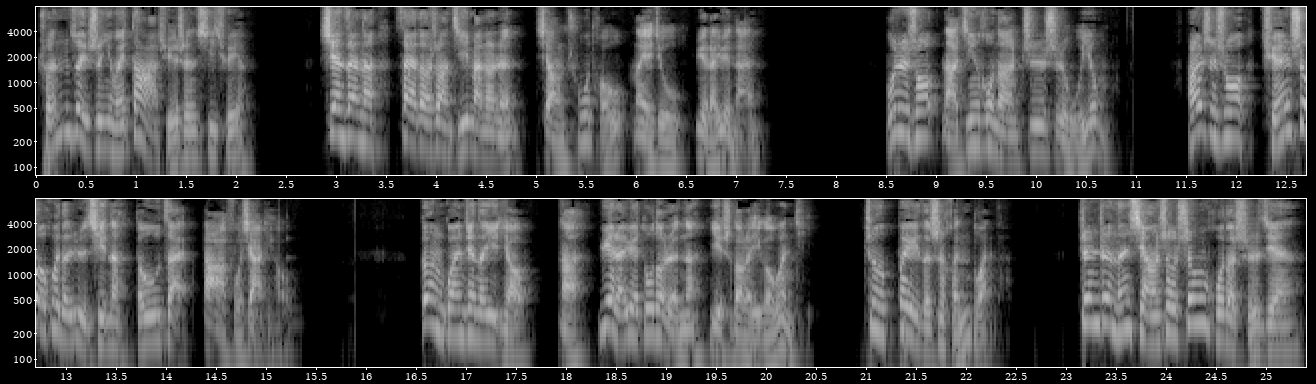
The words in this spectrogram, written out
纯粹是因为大学生稀缺呀。现在呢，赛道上挤满了人，想出头那也就越来越难。不是说那今后呢知识无用了，而是说全社会的预期呢都在大幅下调。更关键的一条啊，越来越多的人呢意识到了一个问题：这辈子是很短的，真正能享受生活的时间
